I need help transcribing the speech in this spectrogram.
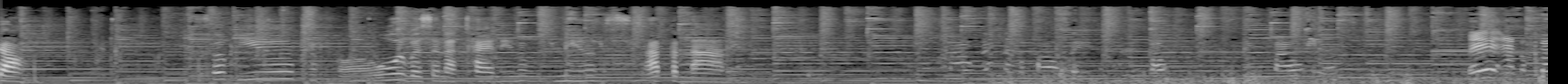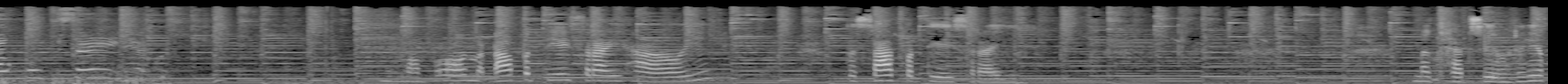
ចង់ so beautiful អូយបើសិនណាខែនេះនោះនេះនោះស្អាតប៉ុណ្ណានេះទេអាកំប៉ុងពូផ្សេងបងប្អូនមកដល់ពទាយស្រីហើយប្រាសាទពទាយស្រី នៅខេត្តសៀមរាប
